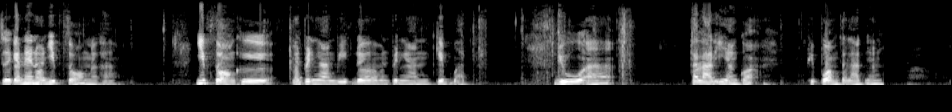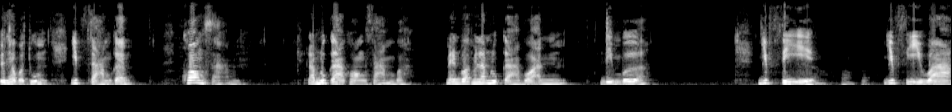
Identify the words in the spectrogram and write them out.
เจอกันแน่นอนยี่สิบสองนะคะยี่สิบสองคือมันเป็นงานวิกเด้อมันเป็นงานเก็บบัตร อยู่อ่า ตลาดอีหยังก่อนพี่ป้อมตลาดยังอยู่แถวปทุมยี่สิบสามกับคลองสามลำลูกกาคลองสามบ่แมนบอเป็นลำลูกกาบ่อันดิมเบอร์ยี่สิบสี่ยี่สิบสี่ว่าง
